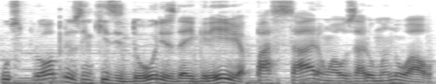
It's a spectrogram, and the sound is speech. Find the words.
os próprios inquisidores da igreja passaram a usar o manual.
